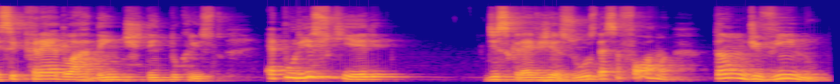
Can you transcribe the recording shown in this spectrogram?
esse credo ardente dentro do Cristo. É por isso que ele descreve Jesus dessa forma, tão divino,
